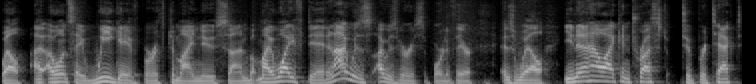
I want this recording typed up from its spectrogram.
well, I, I, won't say we gave birth to my new son, but my wife did. And I was, I was very supportive there as well. You know how I can trust to protect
